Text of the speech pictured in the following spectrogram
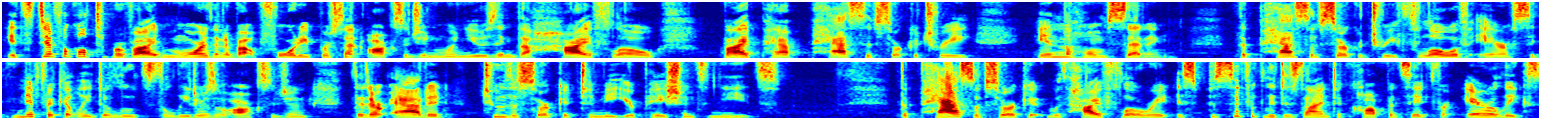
It's difficult to provide more than about 40% oxygen when using the high flow BiPAP passive circuitry in the home setting. The passive circuitry flow of air significantly dilutes the liters of oxygen that are added to the circuit to meet your patient's needs. The passive circuit with high flow rate is specifically designed to compensate for air leaks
